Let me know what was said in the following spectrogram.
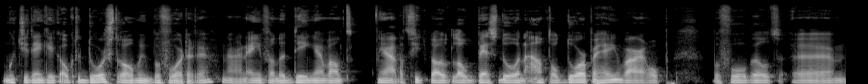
moet je denk ik ook de doorstroming bevorderen. Nou, een van de dingen, want ja, dat fietspad loopt best door een aantal dorpen heen, waarop bijvoorbeeld ehm,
